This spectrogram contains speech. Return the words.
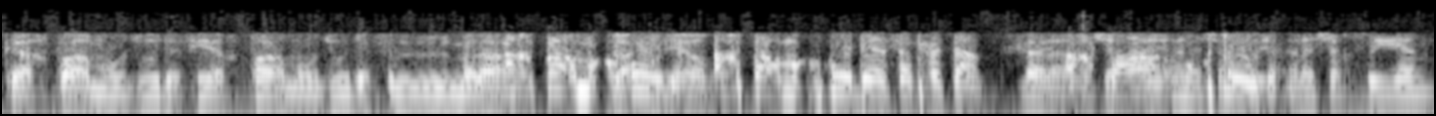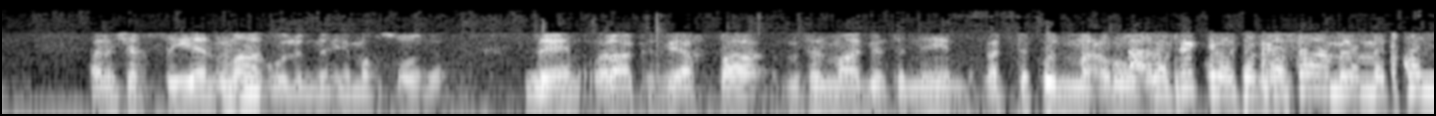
في أخطاء موجودة في أخطاء موجودة في الملاعب. أخطاء مقصوده أخطاء مقصوده يا أستاذ حسام. لا لا أخطاء مقصوده أنا شخصيا أنا شخصيا ما أقول إن هي مقصودة. زين ولكن في أخطاء مثل ما قلت إن هي قد تكون معروفة. على فكرة أستاذ حسام لما تكون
